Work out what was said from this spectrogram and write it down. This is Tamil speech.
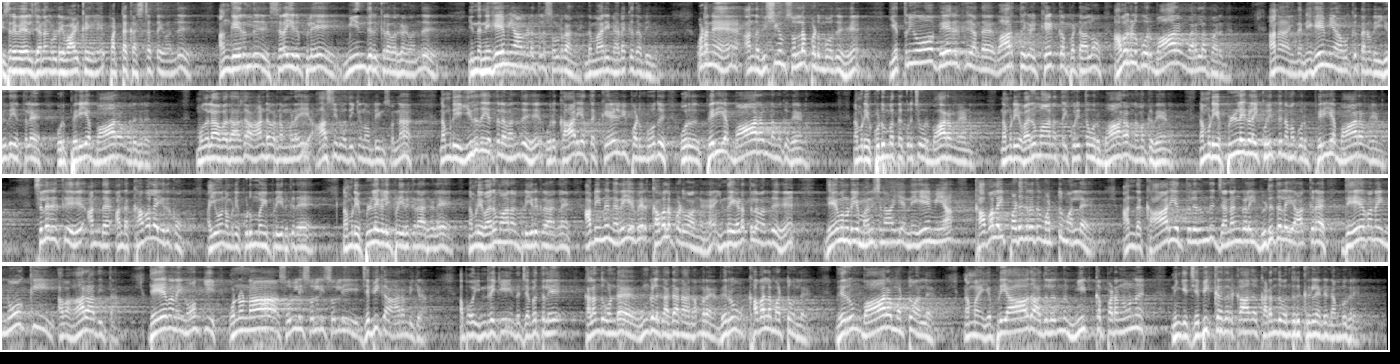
இஸ்ரேவேல் ஜனங்களுடைய வாழ்க்கையிலே பட்ட கஷ்டத்தை வந்து அங்கிருந்து சிறையிருப்பிலே மீந்திருக்கிறவர்கள் வந்து இந்த நிகேமியாவினிடத்துல சொல்கிறாங்க இந்த மாதிரி நடக்குது அப்படின்னு. உடனே அந்த விஷயம் சொல்லப்படும் போது எத்தனையோ பேருக்கு அந்த வார்த்தைகள் கேட்கப்பட்டாலும் அவர்களுக்கு ஒரு பாரம் வரல பாருங்க. ஆனால் இந்த நெகேமியாவுக்கு தன்னுடைய இருதயத்தில் ஒரு பெரிய பாரம் வருகிறது. முதலாவதாக ஆண்டவர் நம்மளை ஆசீர்வதிக்கணும் அப்படின்னு சொன்னால் நம்முடைய இருதயத்தில் வந்து ஒரு காரியத்தை கேள்விப்படும் போது ஒரு பெரிய பாரம் நமக்கு வேணும். நம்முடைய குடும்பத்தை குறித்து ஒரு பாரம் வேணும். நம்முடைய வருமானத்தை குறித்த ஒரு பாரம் நமக்கு வேணும். நம்முடைய பிள்ளைகளை குறித்து நமக்கு ஒரு பெரிய பாரம் வேணும். சிலருக்கு அந்த அந்த கவலை இருக்கும். ஐயோ நம்முடைய குடும்பம் இப்படி இருக்குதே. நம்முடைய பிள்ளைகள் இப்படி இருக்கிறார்களே. நம்முடைய வருமானம் இப்படி இருக்கிறார்களே. அப்படின்னு நிறைய பேர் கவலைப்படுவாங்க. இந்த இடத்துல வந்து தேவனுடைய மனுஷனாகிய நிகேமியா கவலைப்படுகிறது மட்டுமல்ல. அந்த காரியத்திலிருந்து ஜனங்களை விடுதலை ஆக்குற தேவனை நோக்கி அவன் ஆராதித்தான். தேவனை நோக்கி ஒன்னொன்னா சொல்லி சொல்லி சொல்லி ஜெபிக்க ஆரம்பிக்கிறான். அப்போ இன்றைக்கு இந்த ஜெபத்திலே கலந்து கொண்ட உங்களுக்கு அதான் நான் நம்புறேன். வெறும் கவலை மட்டும் இல்லை வெறும் பாரம் மட்டும் அல்ல. நம்ம எப்படியாவது அதிலிருந்து மீட்கப்படணும்னு நீங்க ஜெபிக்கிறதற்காக கடந்து வந்திருக்கிறீர்கள் என்று நம்புகிறேன்.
